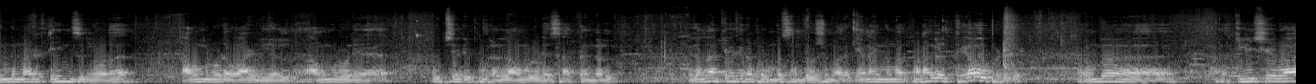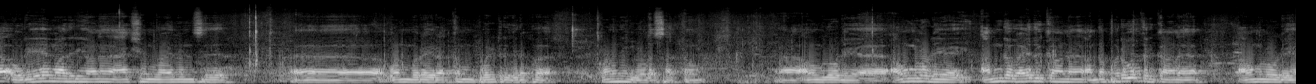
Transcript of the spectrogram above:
இந்த மாதிரி டீன்ஸுங்களோட அவங்களோட வாழ்வியல் அவங்களுடைய உச்சரிப்புகள் அவங்களுடைய சத்தங்கள் இதெல்லாம் கேட்குறப்ப ரொம்ப சந்தோஷமா இருக்கு. ஏன்னா இந்த மாதிரி படங்கள் தேவைப்படுது. ரொம்ப கிளீஷேவாக ஒரே மாதிரியான ஆக்ஷன் வயலன்ஸு வன்முறை ரத்தம் போயிட்டு இருக்கிறப்ப குழந்தைங்களோட சத்தம் அவங்களுடைய அவங்களுடைய அந்த வயதுக்கான அந்த பருவத்திற்கான அவங்களுடைய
